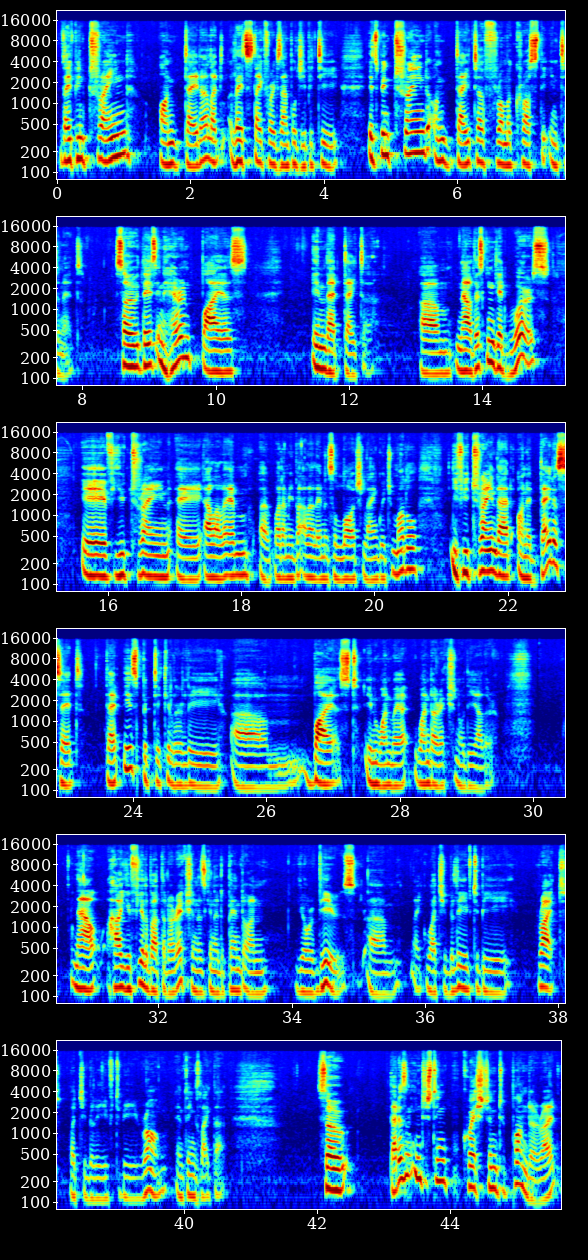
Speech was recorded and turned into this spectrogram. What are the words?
they've been trained on data. Like, let's take, for example, GPT. It's been trained on data from across the internet. So there's inherent bias in that data. Um, now, this can get worse if you train a LLM. Uh, what I mean by LLM is a large language model. If you train that on a data set that is particularly um, biased in one way, one direction or the other. Now, how you feel about the direction is going to depend on your views, um, like what you believe to be right, what you believe to be wrong, and things like that. So that is an interesting question to ponder, right?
